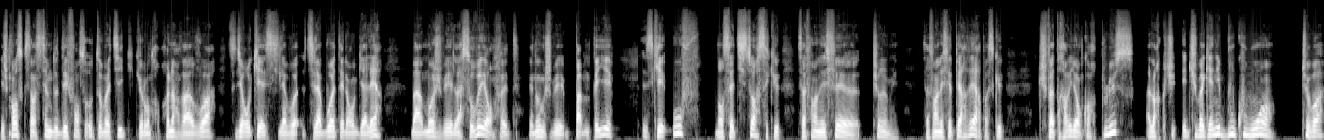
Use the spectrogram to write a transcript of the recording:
et je pense que c'est un système de défense automatique que l'entrepreneur va avoir, se dire OK, si la, si la boîte elle est en galère, bah moi je vais la sauver en fait, et donc je vais pas me payer. Ce qui est ouf dans cette histoire, c'est que ça fait un effet euh, mais ça fait un effet pervers parce que tu vas travailler encore plus alors que tu tu vas gagner beaucoup moins, tu vois.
